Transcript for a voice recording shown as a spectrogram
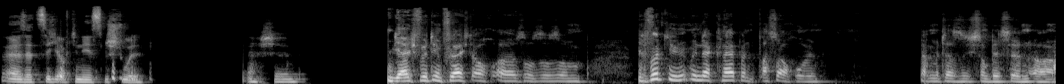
Er setzt sich auf den nächsten Stuhl. Ach, schön. Ja, ich würde ihm vielleicht auch äh, so, so, so Ich würde ihm in der Kneipe ein Wasser holen. Damit er sich so ein bisschen, äh,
